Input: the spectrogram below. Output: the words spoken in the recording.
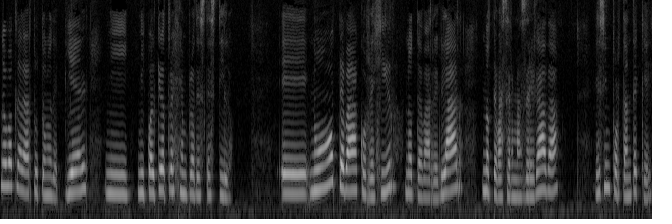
no va a aclarar tu tono de piel, ni, ni cualquier otro ejemplo de este estilo. Eh, no te va a corregir, no te va a arreglar, no te va a hacer más delgada. Es importante que,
